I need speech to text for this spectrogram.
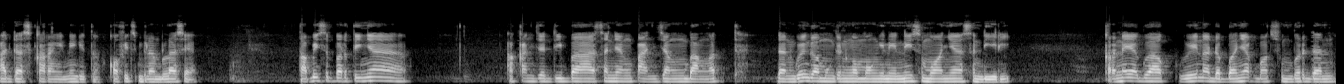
ada sekarang ini gitu. COVID-19 ya. Tapi sepertinya akan jadi bahasan yang panjang banget dan gue nggak mungkin ngomongin ini semuanya sendiri karena ya gue akuin ada banyak banget sumber dan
